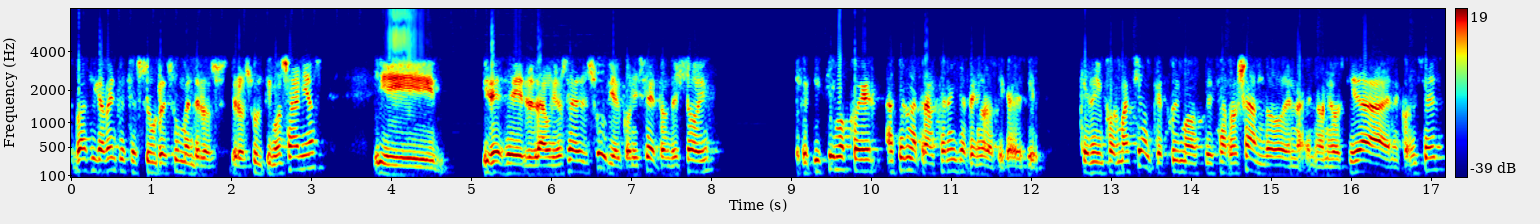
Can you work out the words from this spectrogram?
Básicamente ese es un resumen de los, de los últimos años y, y desde la Universidad del Sur y el CONICET, donde estoy, lo que quisimos fue hacer una transferencia tecnológica, es decir, que la información que fuimos desarrollando en la, en la universidad, en el CONICET,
